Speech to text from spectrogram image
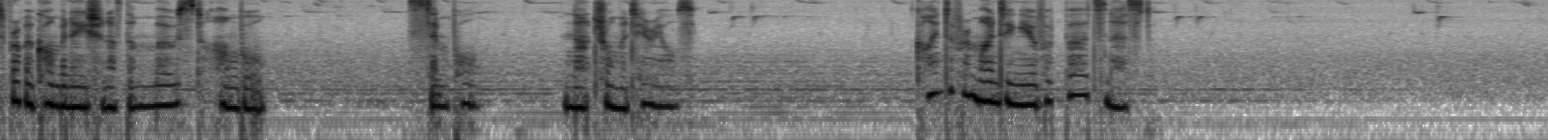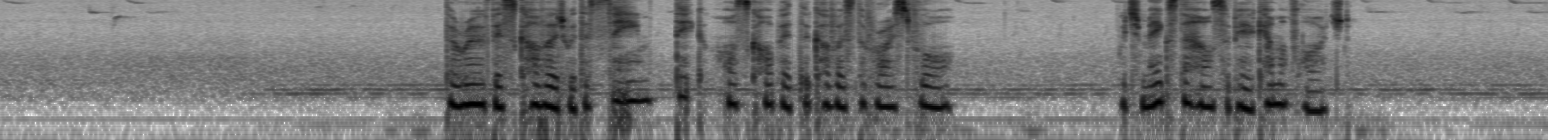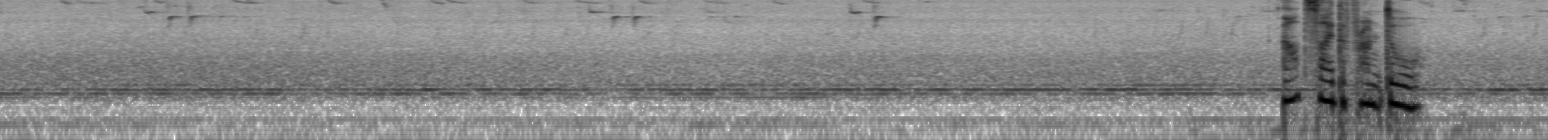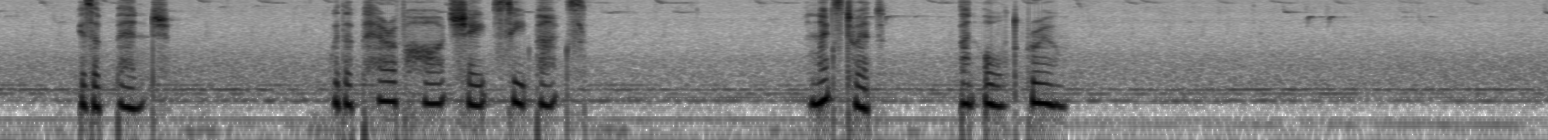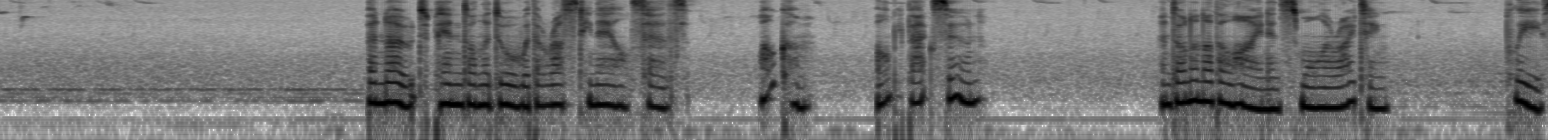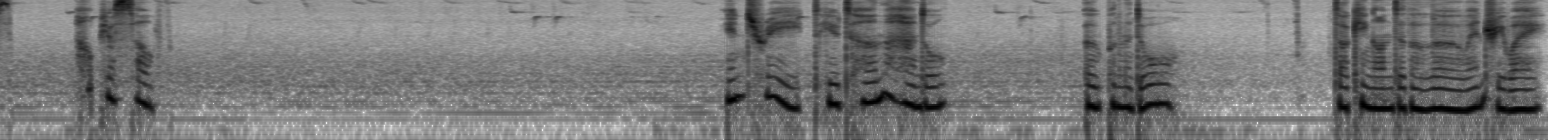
Made from a combination of the most humble, simple, natural materials, kind of reminding you of a bird's nest. The roof is covered with the same thick moss carpet that covers the forest floor, which makes the house appear camouflaged. Outside the front door is a bench with a pair of heart shaped seat backs. Next to it, an old broom. A note pinned on the door with a rusty nail says, Welcome, I'll be back soon. And on another line in smaller writing, Please help yourself. Intrigued, you turn the handle, open the door, ducking under the low entryway,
